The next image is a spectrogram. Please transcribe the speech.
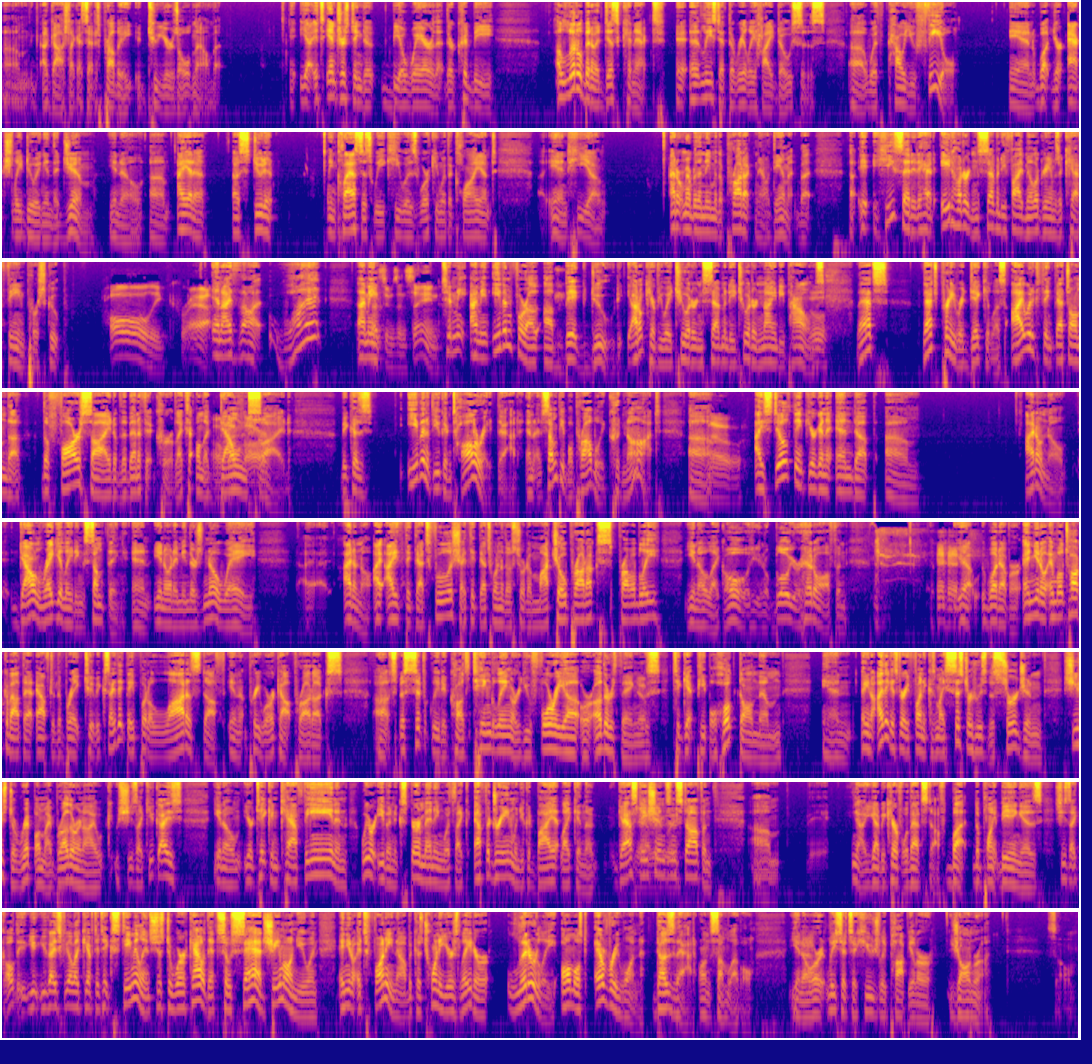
Um, uh, gosh, like I said, it's probably two years old now, but yeah, it's interesting to be aware that there could be a little bit of a disconnect, at least at the really high doses, uh, with how you feel and what you're actually doing in the gym. You know, um, I had a, a student in class this week. He was working with a client, and he uh, I don't remember the name of the product now, damn it, but uh, it, he said it had 875 milligrams of caffeine per scoop. Holy crap. And I thought, what? I mean, that seems insane. To me, I mean, even for a, a big dude, I don't care if you weigh 270, 290 pounds, Oof. that's that's pretty ridiculous. I would think that's on the, the far side of the benefit curve, like on the oh, downside. Because even if you can tolerate that, and some people probably could not, uh, no. I still think you're going to end up, um, I don't know, down regulating something. And you know what I mean? There's no way. Uh, I don't know. I, I think that's foolish. I think that's one of those sort of macho products, probably. You know, like, oh, you know, blow your head off and. yeah, whatever. And you know, and we'll talk about that after the break too, because I think they put a lot of stuff in pre-workout products uh, specifically to cause tingling or euphoria or other things yep. to get people hooked on them. And you know, I think it's very funny because my sister, who's the surgeon, she used to rip on my brother and I. She's like, "You guys, you know, you're taking caffeine," and we were even experimenting with like ephedrine when you could buy it like in the gas stations yeah, and stuff. And um, you know, you got to be careful with that stuff. But the point being is, she's like, "Oh, you, you, guys feel like you have to take stimulants just to work out? That's so sad. Shame on you." And and you know, it's funny now because 20 years later, literally almost everyone does that on some level, you know, yeah. or at least it's a hugely popular genre. So,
